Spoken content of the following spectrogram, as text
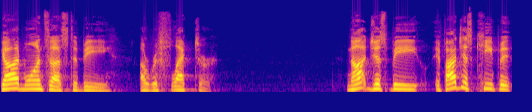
God wants us to be a reflector not just be, if I just keep it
